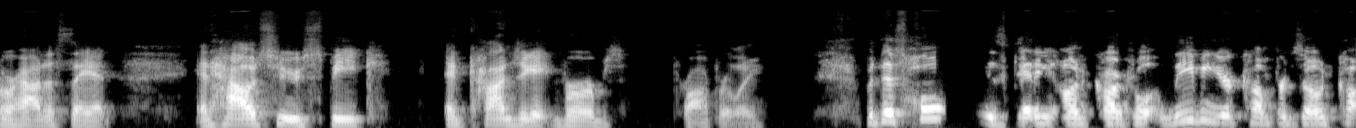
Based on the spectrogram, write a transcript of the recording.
or how to say it and how to speak and conjugate verbs properly. But this whole is getting uncomfortable, leaving your comfort zone, ca-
